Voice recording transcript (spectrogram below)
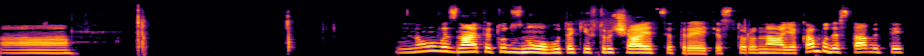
А... Ну, ви знаєте, тут знову таки втручається третя сторона, яка буде ставити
